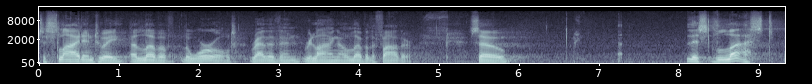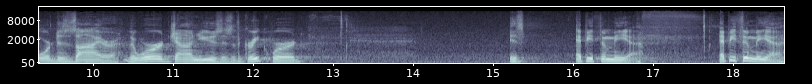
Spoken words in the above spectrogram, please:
to slide into a, a love of the world rather than relying on a love of the Father. So, this lust or desire, the word John uses, the Greek word, is epithumia. Epithumia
